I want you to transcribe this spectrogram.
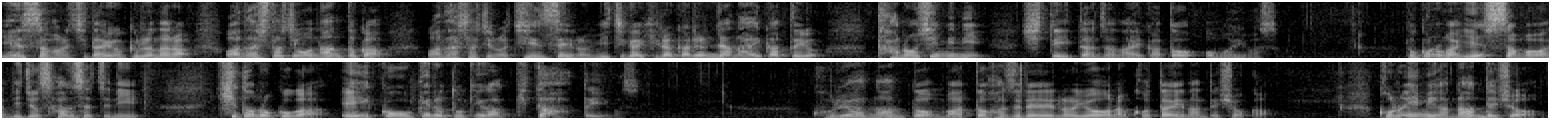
イエス様の時代が来るなら私たちもなんとか私たちの人生の道が開かれるんじゃないかという楽しみにしていたんじゃないかと思います。ところがイエス様は23節に「人の子が栄光を受ける時が来た」と言います。これはなんと的外れのような答えなんでしょうかこの意味が何でしょ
